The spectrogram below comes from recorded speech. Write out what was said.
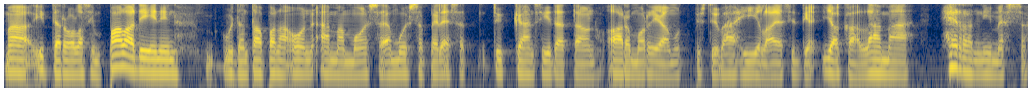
Mä itse roolasin Paladinin, kuten tapana on MMOissa ja muissa peleissä. Tykkään siitä, että on armoria, mutta pystyy vähän hiilaa ja sitten jakaa lämää. Herran nimessä,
